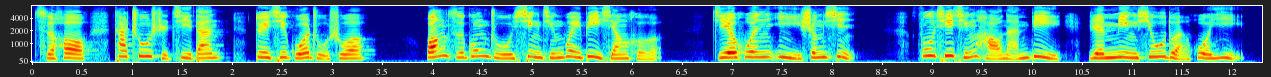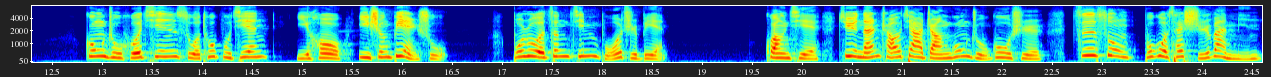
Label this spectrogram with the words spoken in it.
此后，他出使契丹，对其国主说：“王子公主性情未必相合，结婚易生信。”夫妻情好难避，人命休短或易。公主和亲所托不坚，以后一生变数，不若增金帛之变。况且据南朝嫁长公主故事，资送不过才十万民，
